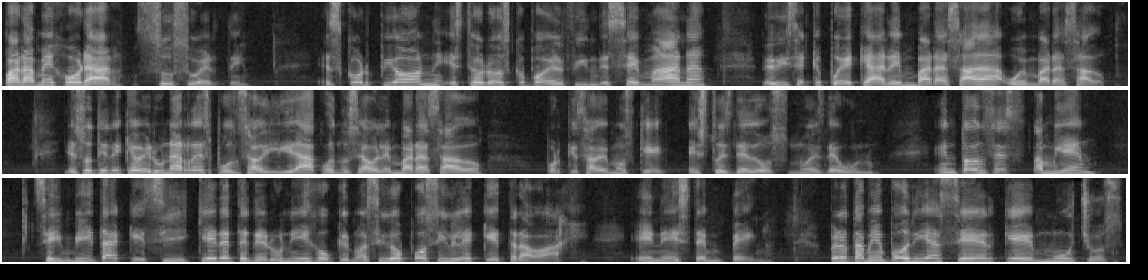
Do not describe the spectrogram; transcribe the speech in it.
para mejorar su suerte. Escorpión, este horóscopo del fin de semana le dice que puede quedar embarazada o embarazado. Eso tiene que ver una responsabilidad cuando se habla embarazado, porque sabemos que esto es de dos, no es de uno. Entonces, también se invita a que si quiere tener un hijo que no ha sido posible, que trabaje en este empeño. Pero también podría ser que muchos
